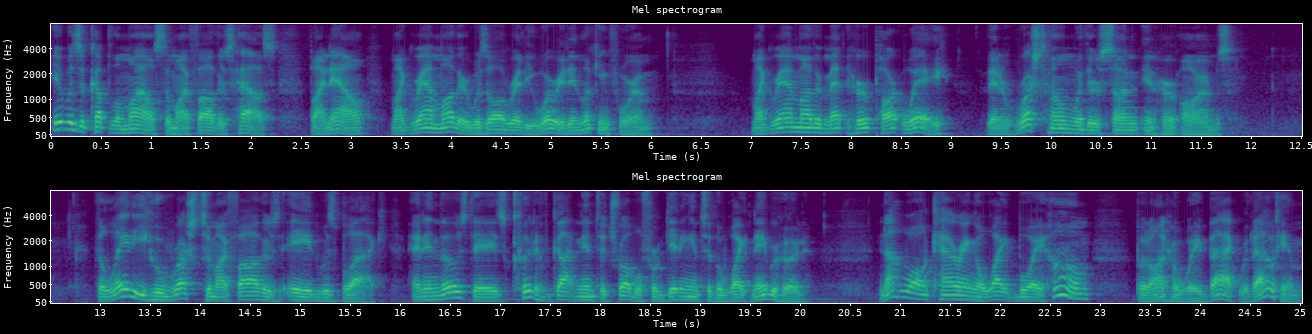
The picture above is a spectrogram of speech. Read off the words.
It was a couple of miles to my father's house. By now, my grandmother was already worried and looking for him. My grandmother met her part way, then rushed home with her son in her arms. The lady who rushed to my father's aid was black and in those days could have gotten into trouble for getting into the white neighborhood. Not while carrying a white boy home, but on her way back without him.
